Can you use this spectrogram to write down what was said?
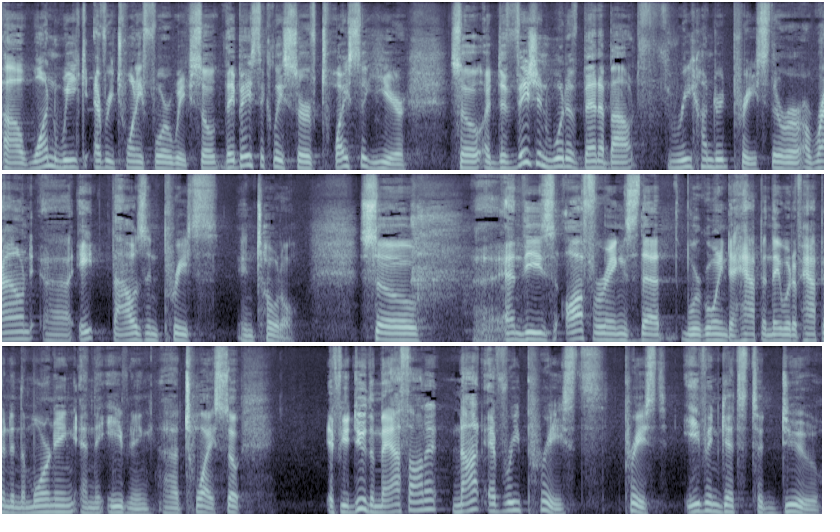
uh, one week every 24 weeks. So they basically serve twice a year. So a division would have been about 300 priests. There were around uh, 8,000 priests in total. So, uh, and these offerings that were going to happen, they would have happened in the morning and the evening uh, twice. So if you do the math on it, not every priest, priest even gets to do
